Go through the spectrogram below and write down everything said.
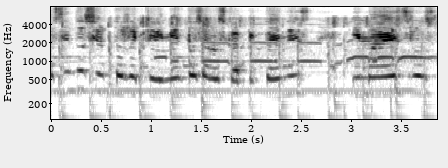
haciendo ciertos requerimientos a los capitanes y maestros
